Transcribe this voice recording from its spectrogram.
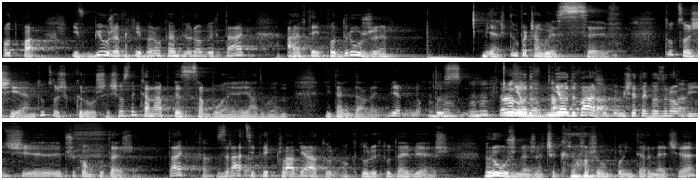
odpad. I w biurze, takich warunkach biurowych tak, ale w tej podróży, wiesz, w tym pociągu jest syf, tu coś jem, tu coś kruszę się, kanapkę z Subwaya jadłem i tak dalej. Wiem, no, to jest, mhm. nie, od, tak, nie odważyłbym się tego zrobić y, przy komputerze. Tak? Tak, Z racji tych klawiatur, o których tutaj wiesz, różne rzeczy krążą po internecie.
